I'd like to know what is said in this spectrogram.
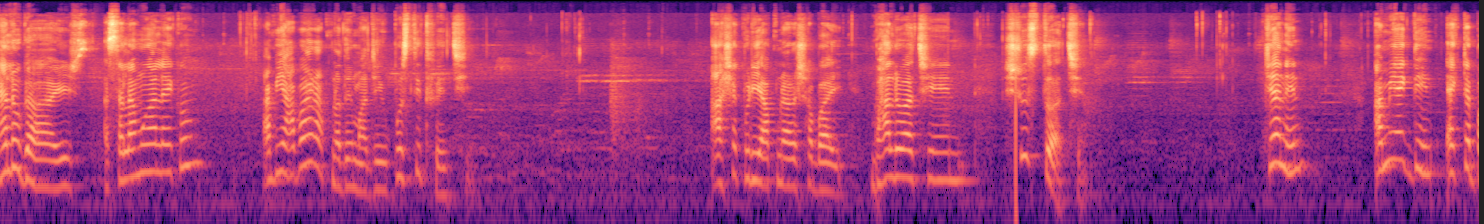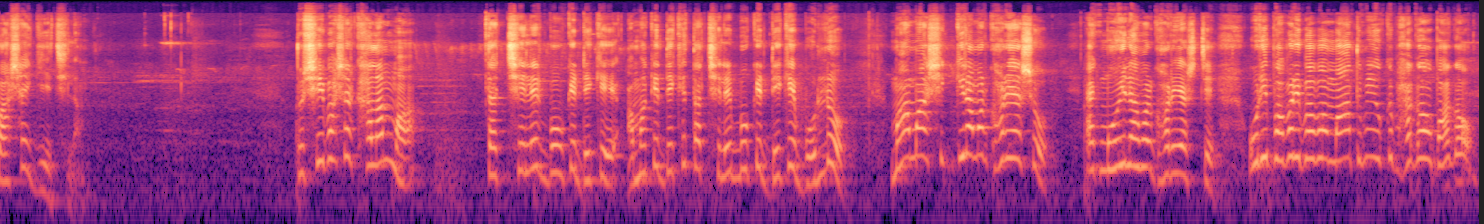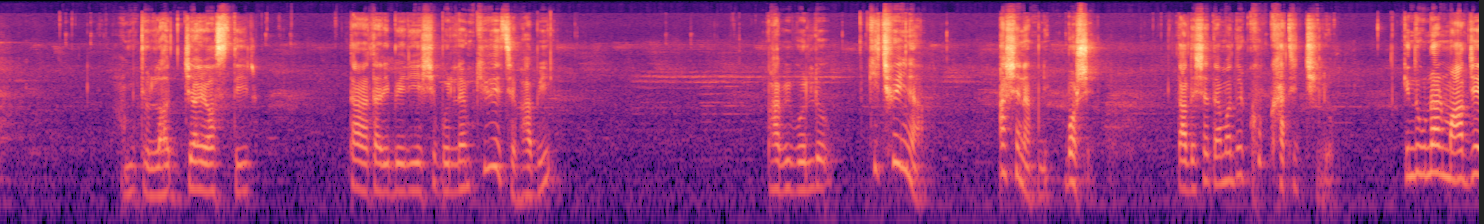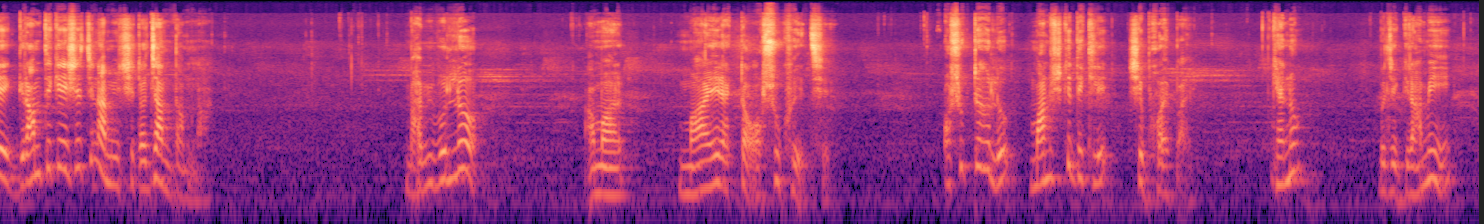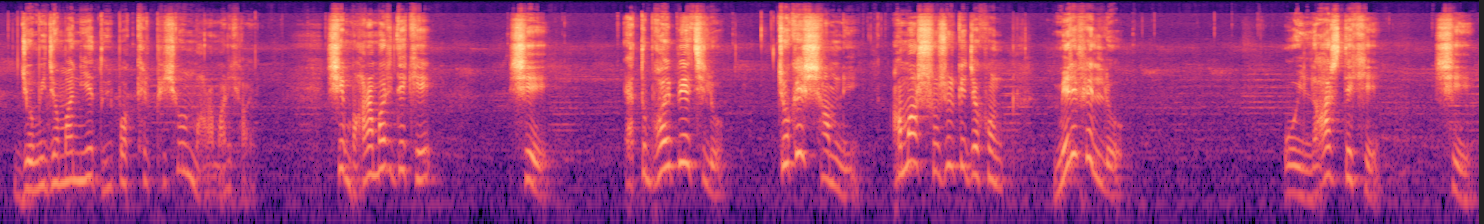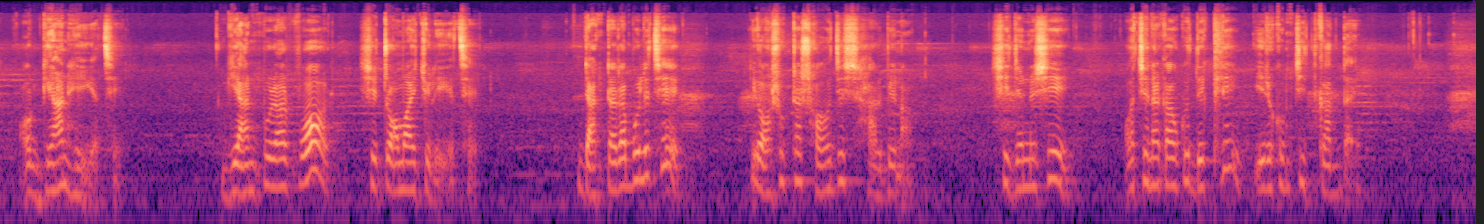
Hello guys, আসসালামু আলাইকুম। আমি আবার আপনাদের মাঝে উপস্থিত হয়েছি। আশা করি আপনারা সবাই ভালো আছেন, সুস্থ আছেন। জানেন, আমি একদিন একটা বাসায় গিয়েছিলাম। তো সেই বাসার খালাম্মা তার ছেলের বউকে ডেকে, আমাকে দেখে তার ছেলের বউকে ডেকে বলল, মা মা, শিগগির আমার ঘরে আসো। এক মহিলা আমার ঘরে আসছে। ওরে বাবারে বাবা, মা, তুমি ওকে ভাগাও ভাগাও। আমি তো লজ্জায় অস্থির। তাড়াতাড়ি বেরিয়ে এসে বললাম, কী হয়েছে ভাবি? ভাবি বলল, কিছুই না। আসেন আপনি বসে তাদের সাথে আমাদের খুব খাতির ছিল। কিন্তু ওনার মা যে গ্রাম থেকে এসেছেন, আমি সেটা জানতাম না। ভাবি বলল, আমার মায়ের একটা অসুখ হয়েছে। অসুখটা হলো, মানুষকে দেখলে সে ভয় পায়। কেন? বলছে, গ্রামে জমি জমা নিয়ে দুই পক্ষের ভীষণ মারামারি হয়। সে মারামারি দেখে সে এত ভয় পেয়েছিল, চোখের সামনে আমার শ্বশুরকে যখন মেরে ফেলল, ওই লাশ দেখে সে অজ্ঞান হয়ে গেছে। জ্ঞান পড়ার পর সে ট্রমায় চলে গেছে। ডাক্তাররা বলেছে, এই অসুখটা সহজে সারবে না। সেজন্য সে অচেনা কাউকে দেখলে এরকম চিৎকার দেয়।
